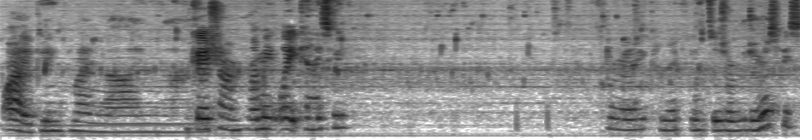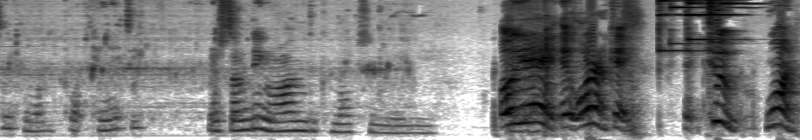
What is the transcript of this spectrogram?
Why? Pinkman 9, 9. Okay, Sean. Let me wait. Can I see? Already connecting to server. There must be something wrong. What, can I see? There's something wrong with the connection, maybe. Oh, yay, it worked. Okay. Two. One.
